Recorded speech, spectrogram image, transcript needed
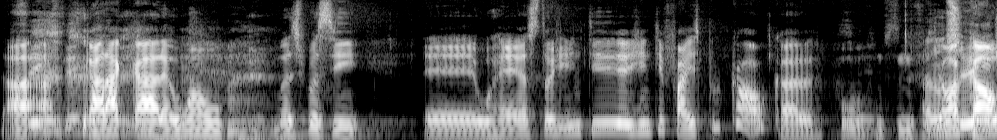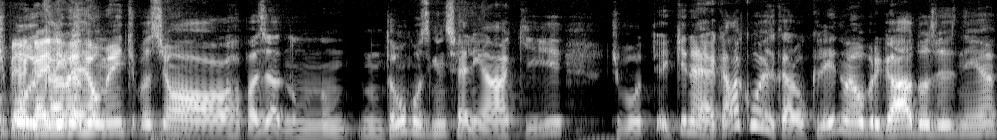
A, sim, sim. cara a cara, um a um. Mas, tipo assim, É, o resto a gente, a gente faz por cal, cara. Pô, se não fizer uma cal, tipo, pega e liga. realmente, tipo assim, ó, rapaziada, não estamos não, não conseguindo se alinhar aqui. Tipo, é que, né, aquela coisa, cara, o cliente não é obrigado, às vezes, nem a,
